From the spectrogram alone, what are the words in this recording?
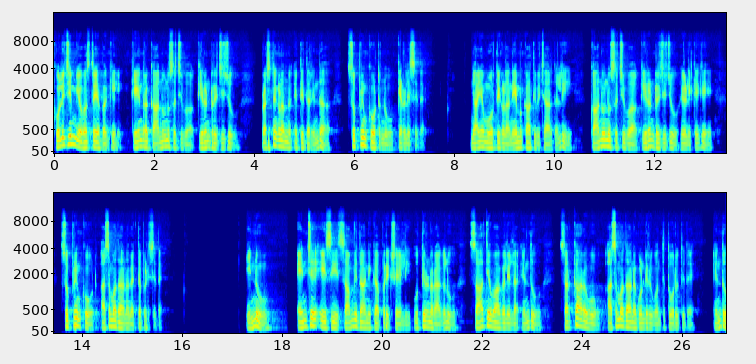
ಕೊಲಿಜಿಂ ವ್ಯವಸ್ಥೆಯ ಬಗ್ಗೆ ಕೇಂದ್ರ ಕಾನೂನು ಸಚಿವ ಕಿರಣ್ ರಿಜಿಜು ಪ್ರಶ್ನೆಗಳನ್ನು ಎತ್ತಿದ್ದರಿಂದ ಸುಪ್ರೀಂ ಕೋರ್ಟ್ ಅನ್ನು ಕೆರಳಿಸಿದೆ. ನ್ಯಾಯಮೂರ್ತಿಗಳ ನೇಮಕಾತಿ ವಿಚಾರದಲ್ಲಿ ಕಾನೂನು ಸಚಿವ ಕಿರಣ್ ರಿಜಿಜು ಹೇಳಿಕೆಗೆ ಸುಪ್ರೀಂ ಕೋರ್ಟ್ ಅಸಮಾಧಾನ ವ್ಯಕ್ತಪಡಿಸಿದೆ. ಇನ್ನು ಎನ್ಜೆಎಸಿ ಸಾಂವಿಧಾನಿಕ ಪರೀಕ್ಷೆಯಲ್ಲಿ ಉತ್ತೀರ್ಣರಾಗಲು ಸಾಧ್ಯವಾಗಲಿಲ್ಲ ಎಂದು ಸರ್ಕಾರವು ಅಸಮಾಧಾನಗೊಂಡಿರುವಂತೆ ತೋರುತ್ತಿದೆ ಎಂದು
